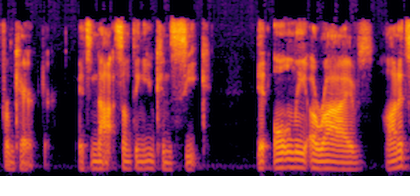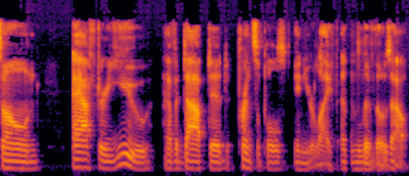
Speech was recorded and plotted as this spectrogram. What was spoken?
from character. It's not something you can seek. It only arrives on its own after you have adopted principles in your life and live those out.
